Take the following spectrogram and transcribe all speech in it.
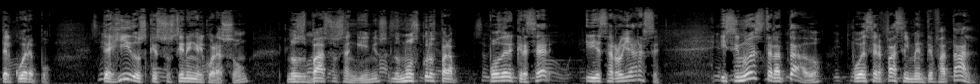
del cuerpo, tejidos que sostienen el corazón, los vasos sanguíneos, los músculos para poder crecer y desarrollarse. Y si no es tratado, puede ser fácilmente fatal.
